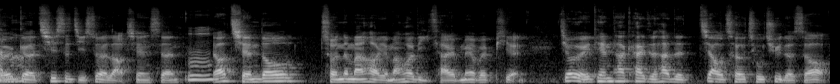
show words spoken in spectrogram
有一个七十几岁的老先生，然后钱都存的蛮好，也蛮会理财，没有被骗。结果有一天他开着他的轿车出去的时候，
